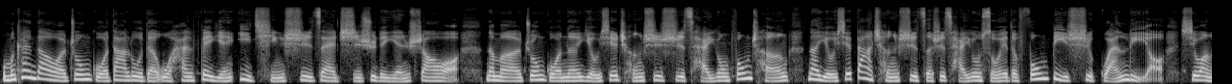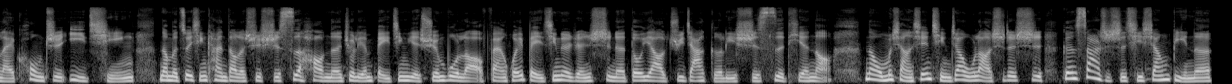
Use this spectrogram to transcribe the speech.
我们看到啊，中国大陆的武汉肺炎疫情是在持续的延烧哦。那么中国呢，有些城市是采用封城，那有一些大城市则是采用所谓的封闭式管理哦，希望来控制疫情。那么最新看到的是十四号呢，就连北京也宣布了，返回北京的人士呢都要居家隔离十四天呢。那我们想先请教吴老师的是，跟 SARS 时期相比呢，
